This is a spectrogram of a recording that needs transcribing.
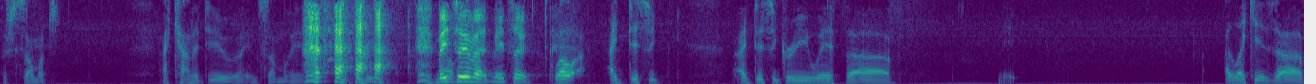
There's so much. I kind of do in some ways. Me Um, too, man. Me too. Well, I disagree. I disagree with. Uh, I like his uh,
